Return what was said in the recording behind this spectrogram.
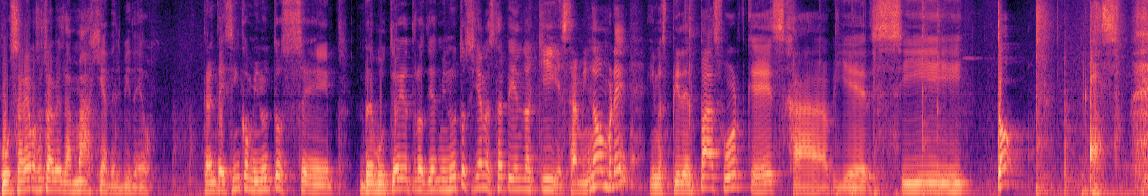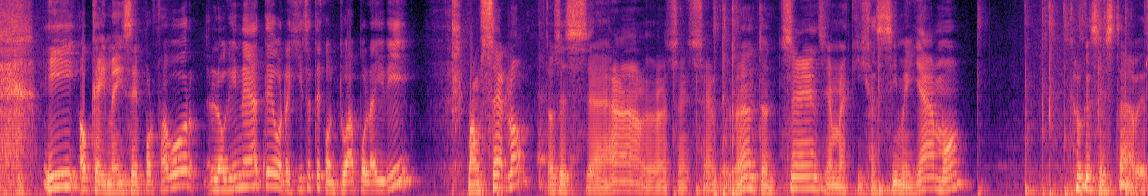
Usaremos otra vez la magia del video. 35 minutos se eh, reboteó y otros 10 minutos y ya nos está pidiendo aquí, está mi nombre y nos pide el password que es Javiercito. Eso. Y ok, me dice, por favor, logineate o regístrate con tu Apple ID. Vamos a hacerlo. Entonces, se llama aquí, así me llamo. Creo que es esta, a ver.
